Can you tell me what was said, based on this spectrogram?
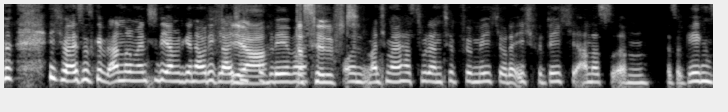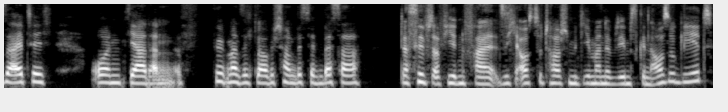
ich weiß, es gibt andere Menschen, die haben genau die gleichen ja, Probleme. Das hilft. Und manchmal hast du dann einen Tipp für mich oder ich für dich, anders, ähm, also gegenseitig. Und ja, dann fühlt man sich, glaube ich, schon ein bisschen besser. Das hilft auf jeden Fall, sich auszutauschen mit jemandem, dem es genauso geht.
